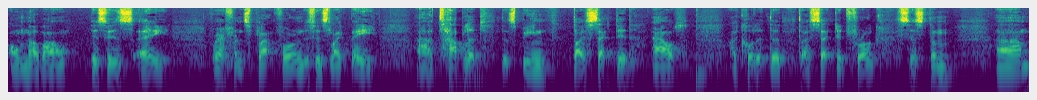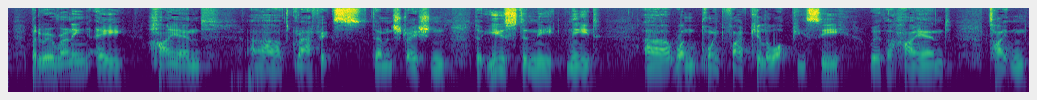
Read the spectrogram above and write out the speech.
on mobile. This is a reference platform. This is like the uh, tablet that's been dissected out. I call it the dissected frog system. Um, but we're running a high-end uh, graphics demonstration that used to need, need uh, 1.5 kilowatt PC with a high-end Titan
